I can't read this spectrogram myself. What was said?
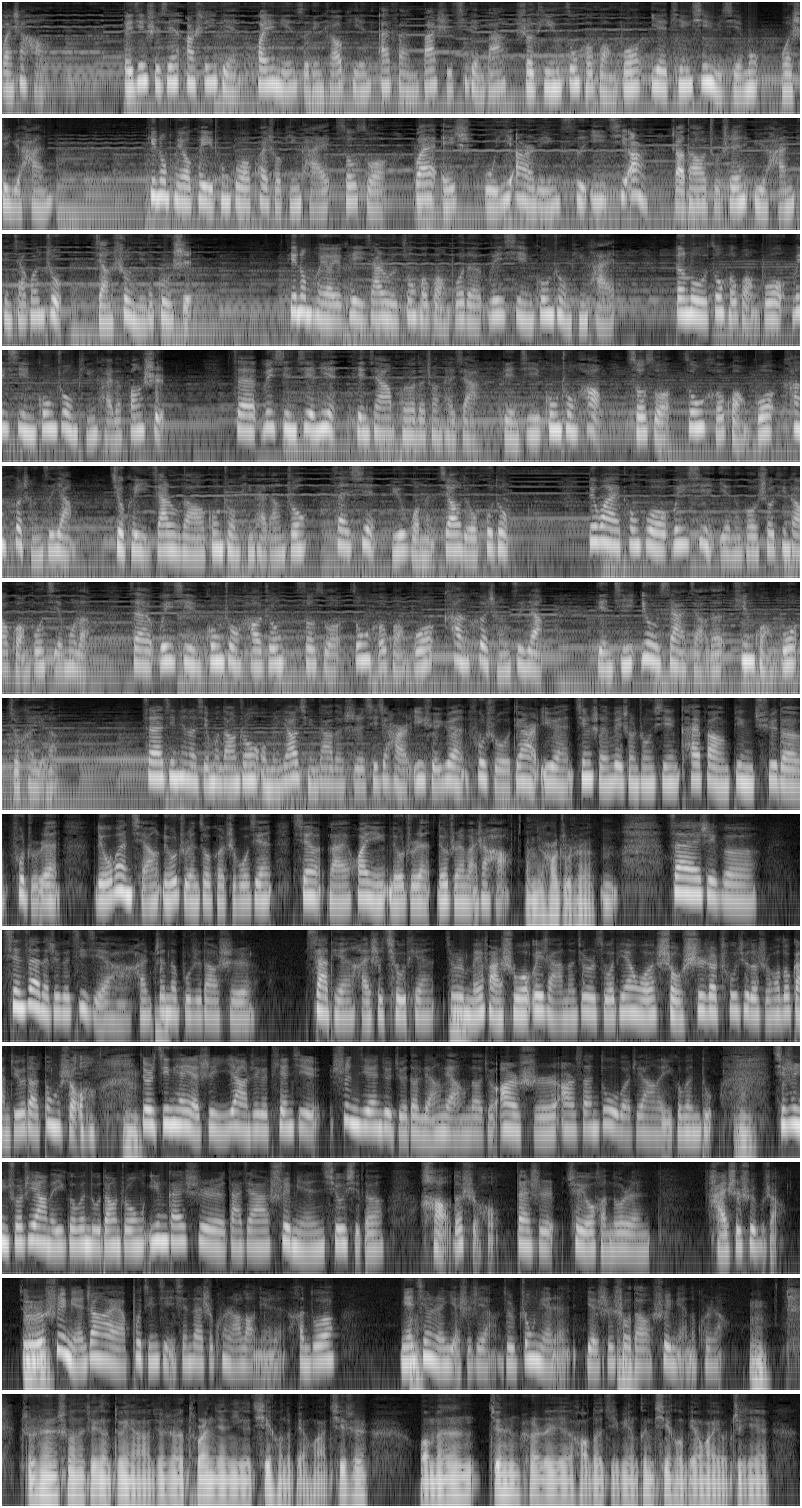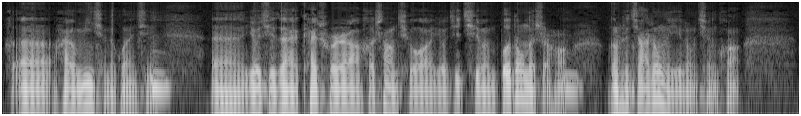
晚上好，北京时间二十一点，欢迎您锁定调频 FM 八十七点八，收听综合广播夜听心语节目，我是雨涵。听众朋友可以通过快手平台搜索 YH 五一二零四一七二，找到主持人雨涵，添加关注，讲述您的故事。听众朋友也可以加入综合广播的微信公众平台，登录综合广播微信公众平台的方式。在微信界面添加朋友的状态下，点击公众号搜索“综合广播看鹤城”字样，就可以加入到公众平台当中，在线与我们交流互动。另外，通过微信也能够收听到广播节目了。在微信公众号中搜索“综合广播看鹤城”字样，点击右下角的“听广播”就可以了。在今天的节目当中，我们邀请到的是齐齐哈尔医学院附属第二医院精神卫生中心开放病区的副主任刘万强刘主任做客直播间。先来欢迎刘主任，刘主任晚上好。啊，你好，主持人。嗯，在这个现在的这个季节啊，还真的不知道是。夏天还是秋天，就是没法说，为啥呢？就是昨天我手湿着出去的时候，都感觉有点冻手。就是今天也是一样，这个天气瞬间就觉得凉凉的，就二十二三度吧，这样的一个温度。嗯，其实你说这样的一个温度当中，应该是大家睡眠休息的好的时候，但是却有很多人还是睡不着。就是睡眠障碍啊，不仅仅现在是困扰老年人，很多年轻人也是这样，就是中年人也是受到睡眠的困扰。嗯，主持人说的这个对啊，就是说突然间一个气候的变化，其实我们精神科的这个好多疾病跟气候变化有直接呃还有密切的关系。嗯，尤其在开春啊和上秋啊，尤其气温波动的时候，更是加重的一种情况。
